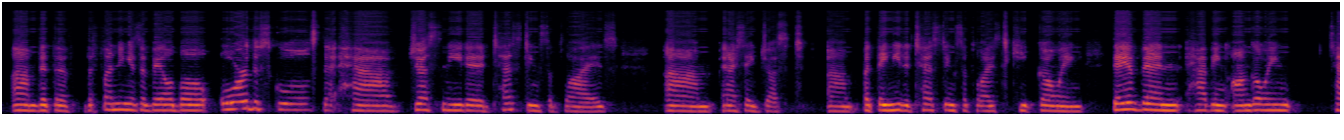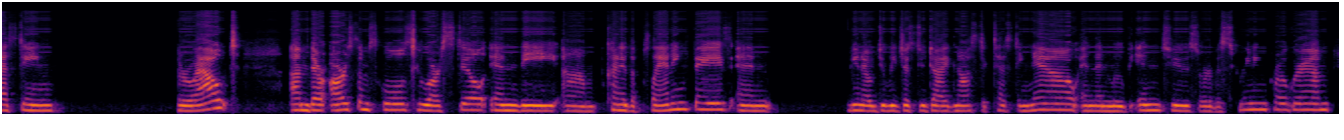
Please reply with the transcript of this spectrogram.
um, that the, the funding is available or the schools that have just needed testing supplies, um, and I say just, um, but they needed testing supplies to keep going. They have been having ongoing testing throughout um, there are some schools who are still in the um, kind of the planning phase and, you know, do we just do diagnostic testing now and then move into sort of a screening program?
